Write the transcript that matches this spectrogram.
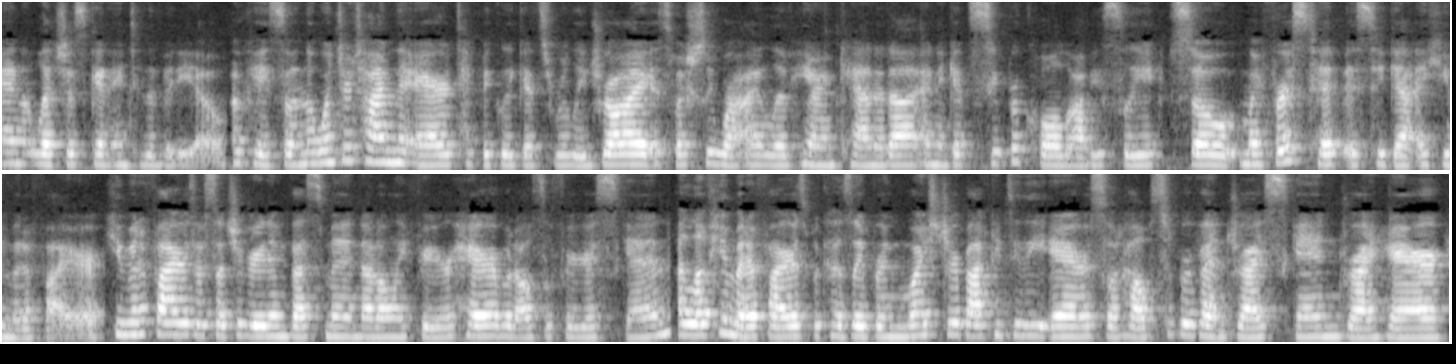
and let's just get into the video. Okay so in the winter time the air typically gets really dry especially where I live here in Canada and it gets super cold obviously so my first tip is to get a humidifier. Humidifiers are such a great investment not only for your hair but also for your skin. I love humidifiers because they bring moisture back into the air so it helps to prevent dry skin, dry hair,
